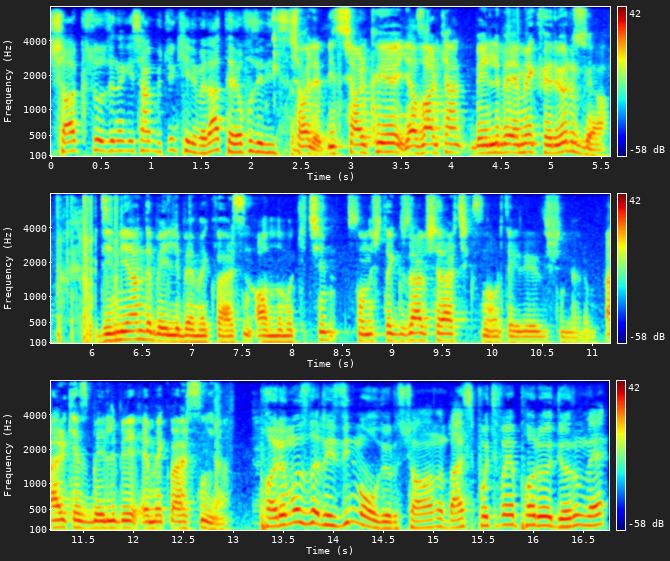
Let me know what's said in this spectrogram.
şarkı sözlerine geçen bütün kelimeler telaffuz edilsin. Şöyle biz şarkıyı yazarken belli bir emek veriyoruz ya. Dinleyen de belli bir emek versin anlamak için. Sonuçta güzel bir şeyler çıksın ortaya diye düşünüyorum. Herkes belli bir emek versin ya. Paramızla rezil mi oluyoruz şu an? Ben Spotify'a para ödüyorum ve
